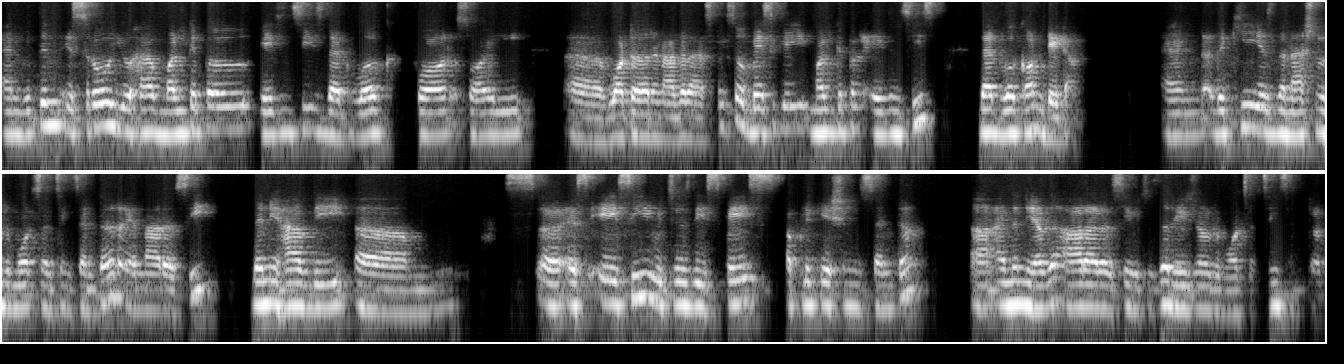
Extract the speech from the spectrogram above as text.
and within ISRO, you have multiple agencies that work for soil, uh, water and other aspects. So basically multiple agencies that work on data. And the key is the National Remote Sensing Center, NRSC. Then you have the um, uh, SAC, which is the Space Application Center. Uh, and then you have the RRSC, which is the Regional Remote Sensing Center.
